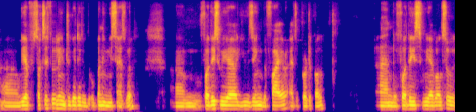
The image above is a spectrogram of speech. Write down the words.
Uh, we have successfully integrated with openIMIS as well. Um, for this, we are using the FHIR as a protocol. And for this, we have also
